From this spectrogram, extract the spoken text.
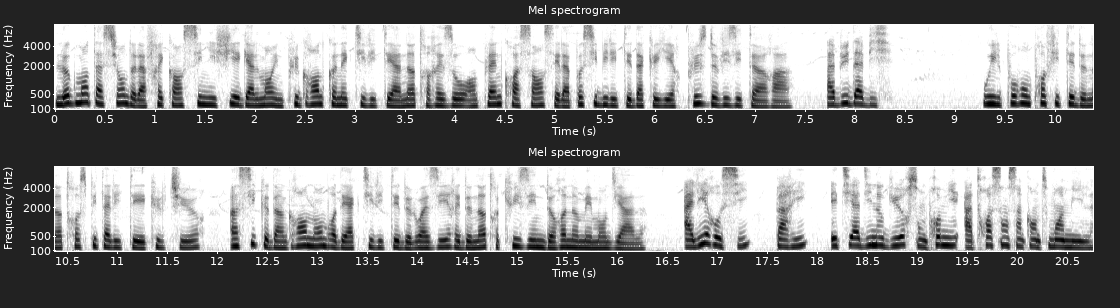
L'augmentation de la fréquence signifie également une plus grande connectivité à notre réseau en pleine croissance et la possibilité d'accueillir plus de visiteurs à Abu Dhabi, où ils pourront profiter de notre hospitalité et culture, ainsi que d'un grand nombre des activités de loisirs et de notre cuisine de renommée mondiale. À lire aussi, Paris, Etihad inaugure son premier A350-1000.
